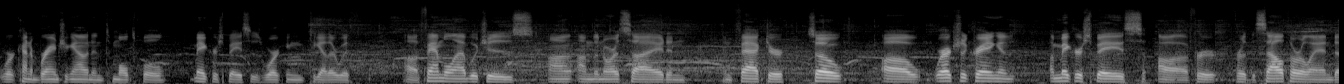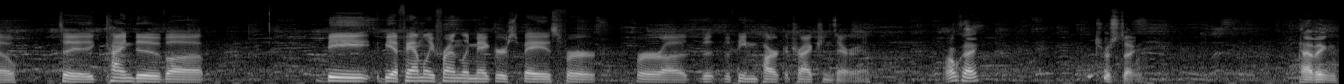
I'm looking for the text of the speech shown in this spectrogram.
we're kind of branching out into multiple maker spaces, working together with uh, Familab, which is on, on the north side, and and Factur. So uh, we're actually creating a, a maker space uh, for for the South Orlando. To kind of uh, be be a family friendly makerspace for for uh, the, the theme park attractions area. Okay. Interesting. Having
